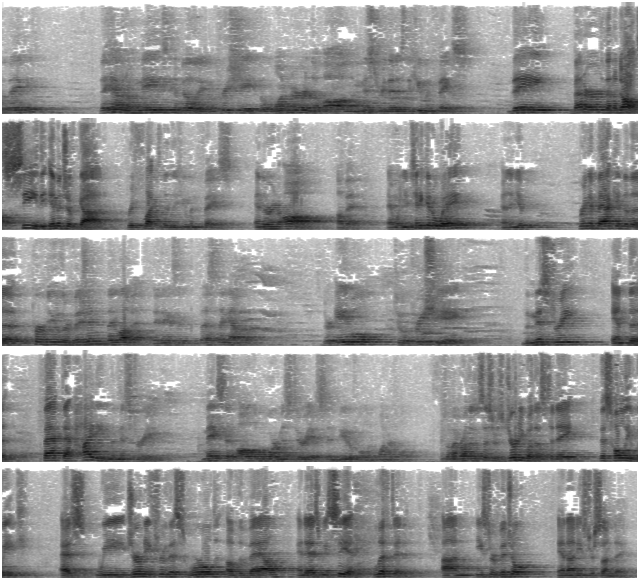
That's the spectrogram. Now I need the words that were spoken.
They have an amazing ability to appreciate the wonder and the awe and the mystery that is the human face. They, better than adults, see the image of God reflected in the human face. And they're in awe of it. And when you take it away, and then you bring it back into the purview of their vision, they love it. They think it's the best thing ever. They're able to appreciate the mystery and the fact that hiding the mystery makes it all the more mysterious and beautiful and wonderful. So my brothers and sisters, journey with us today, this Holy Week, as we journey through this world of the veil and as we see it lifted on Easter Vigil and on Easter Sunday.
